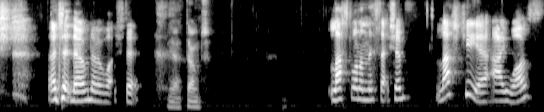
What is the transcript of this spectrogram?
I don't know. I've never watched it. Yeah, don't. Last one on this section. Last year I was.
